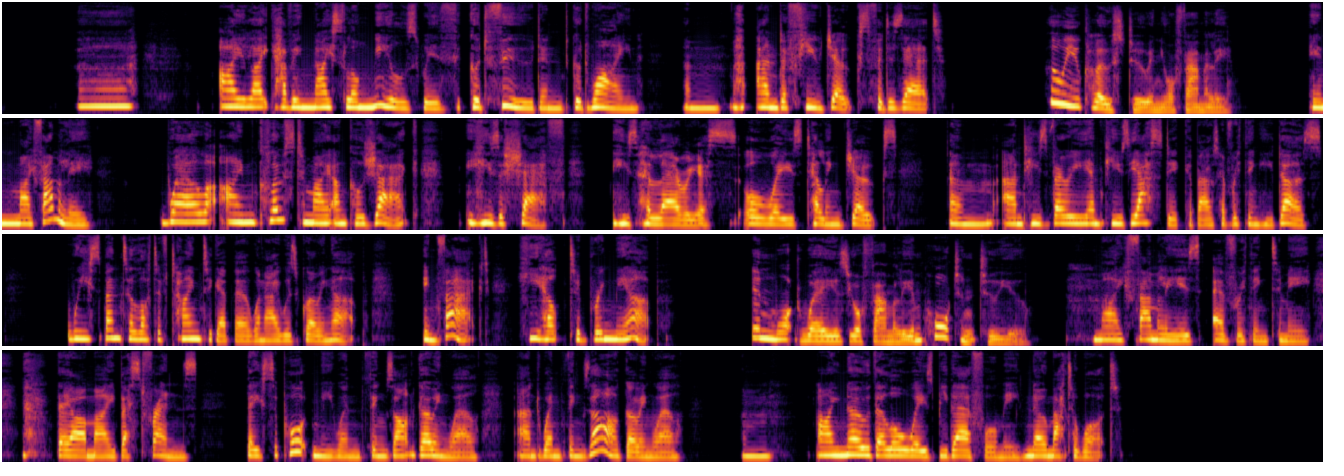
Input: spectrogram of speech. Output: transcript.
I like having nice long meals with good food and good wine, um, and a few jokes for dessert. Who are you close to in your family? In my family? Well, I'm close to my Uncle Jacques. He's a chef. He's hilarious, always telling jokes. Um, and he's very enthusiastic about everything he does. We spent a lot of time together when I was growing up. In fact, he helped to bring me up. In what way is your family important to you? My family is everything to me. They are my best friends. They support me when things aren't going well, and when things are going well. Um, I know they'll always be there for me, no matter what.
